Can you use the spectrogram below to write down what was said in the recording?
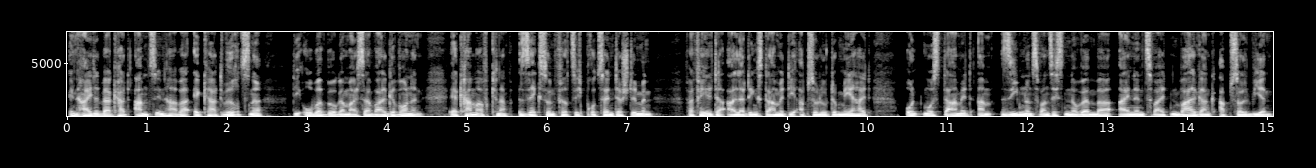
In Heidelberg hat Amtsinhaber Eckhard Würzner die Oberbürgermeisterwahl gewonnen. Er kam auf knapp 46 Prozent der Stimmen, verfehlte allerdings damit die absolute Mehrheit und muss damit am 27. November einen zweiten Wahlgang absolvieren,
